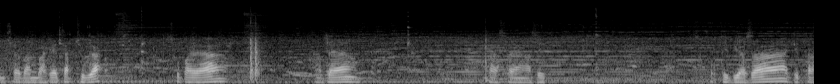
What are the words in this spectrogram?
Ini saya tambah kecap juga supaya ada rasa yang asik. Seperti biasa kita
